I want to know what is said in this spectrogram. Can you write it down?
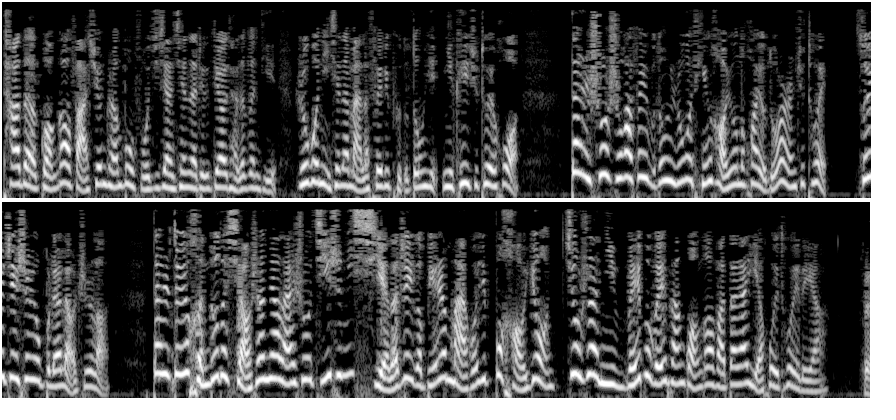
它的广告法宣传不符，就像现在这个钓鱼台的问题，如果你现在买了飞利浦的东西，你可以去退货，但是说实话，飞利浦东西如果挺好用的话，有多少人去退？所以这事又不了了之了。但是对于很多的小商家来说，即使你写了这个，别人买回去不好用，就算你违不违反广告法，大家也会退的呀。对，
